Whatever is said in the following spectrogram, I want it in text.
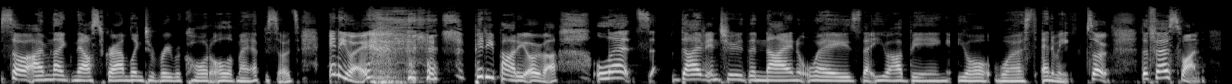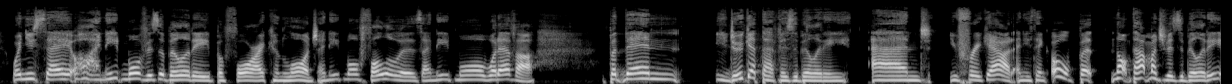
So I'm like now scrambling to re-record all of my episodes. Anyway, pity party over. Let's dive into the nine ways that you are being your worst enemy. So the first one, when you say, Oh, I need more visibility before I can launch. I need more followers. I need more whatever. But then you do get that visibility and you freak out and you think, Oh, but not that much visibility.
